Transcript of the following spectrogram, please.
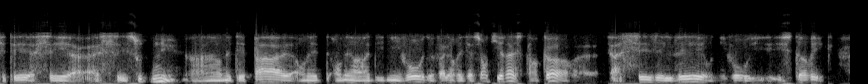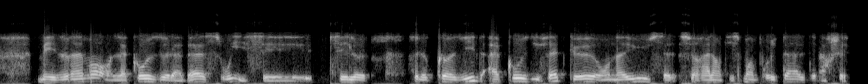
qui était assez, assez soutenu. Hein. On n'était pas, on est, on est à des niveaux de valorisation qui restent encore euh, assez élevés au niveau historique. Mais vraiment, la cause de la baisse, oui, c'est, c'est le, le Covid à cause du fait qu'on a eu ce, ralentissement brutal des marchés.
